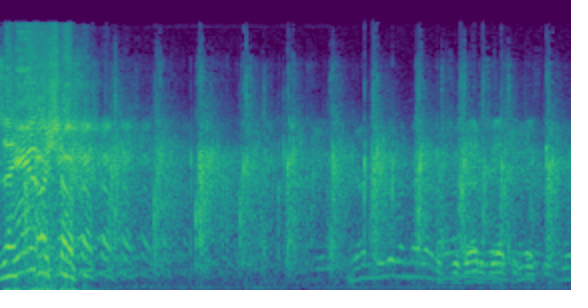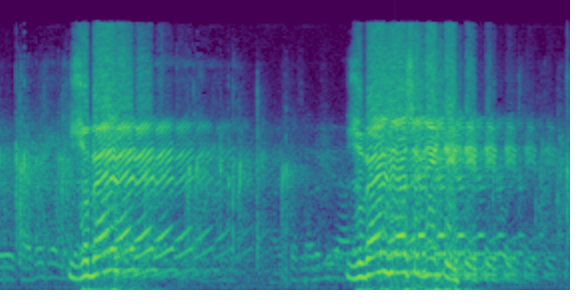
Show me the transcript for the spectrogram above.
जहीर अशरफ। जुबैर जुबैर जिया सिद्दीकी।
